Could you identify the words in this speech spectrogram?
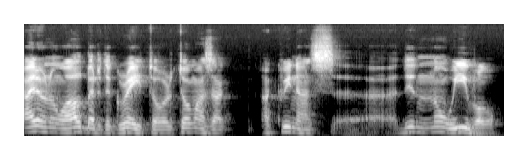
I don't know, Albert the Great or Thomas Aquinas uh, didn't know evil.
